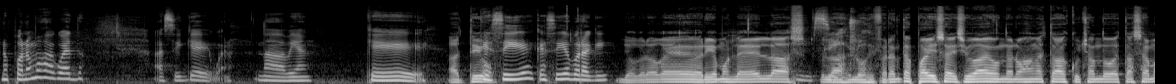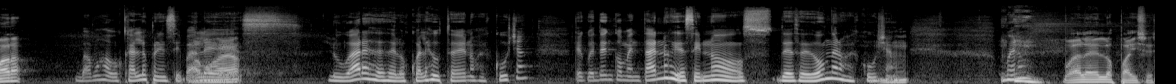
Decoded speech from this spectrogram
nos ponemos de acuerdo. Así que, bueno, nada, bien. ¿Qué, Activo. qué sigue? ¿Qué sigue por aquí? Yo creo que deberíamos leer las, Sí. las- los diferentes países y ciudades donde nos han estado escuchando esta semana. Vamos a buscar los principales lugares desde los cuales ustedes nos escuchan. Recuerden comentarnos y decirnos desde dónde nos escuchan. Bueno, Voy a leer los países.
